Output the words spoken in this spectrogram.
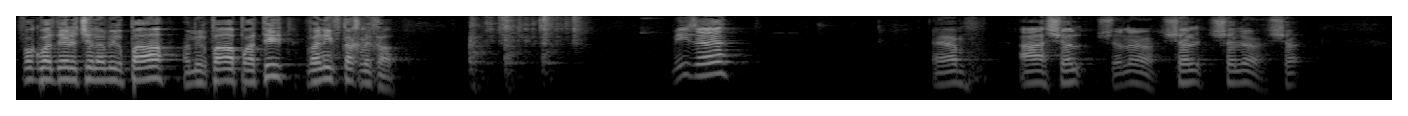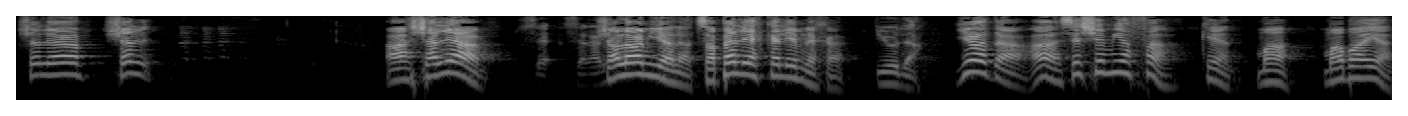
דפוק בדלת של המרפאה, המרפאה הפרטית, ואני אפתח לך. מי זה? אמ, אה, של... שלום, של... שלום, של... שלום, של... אה, סרן שלום ילד, ספר לי איך קלים לך. יהודה. יהודה, אה, זה שם יפה, כן. מה, מה הבעיה?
